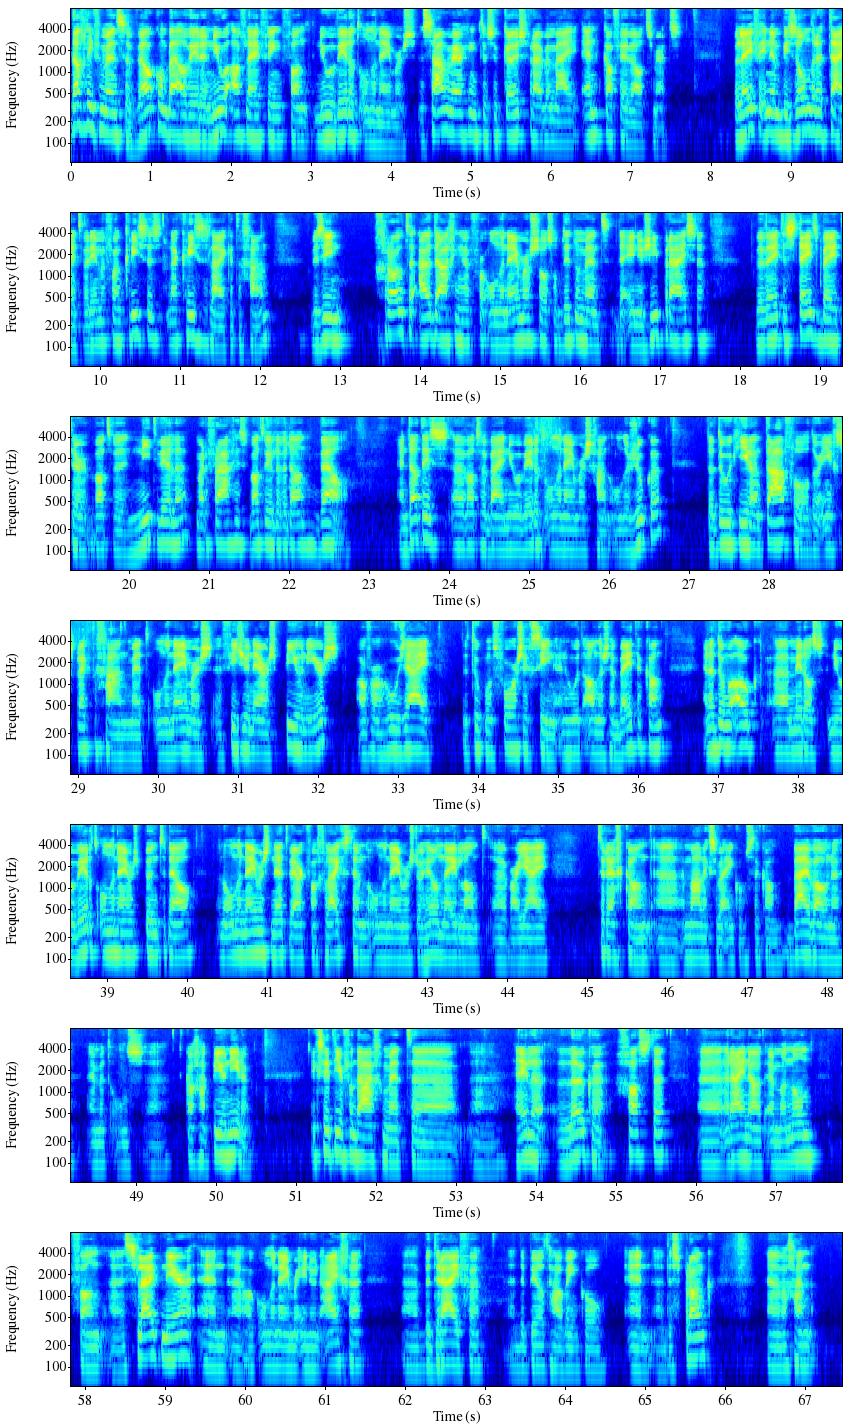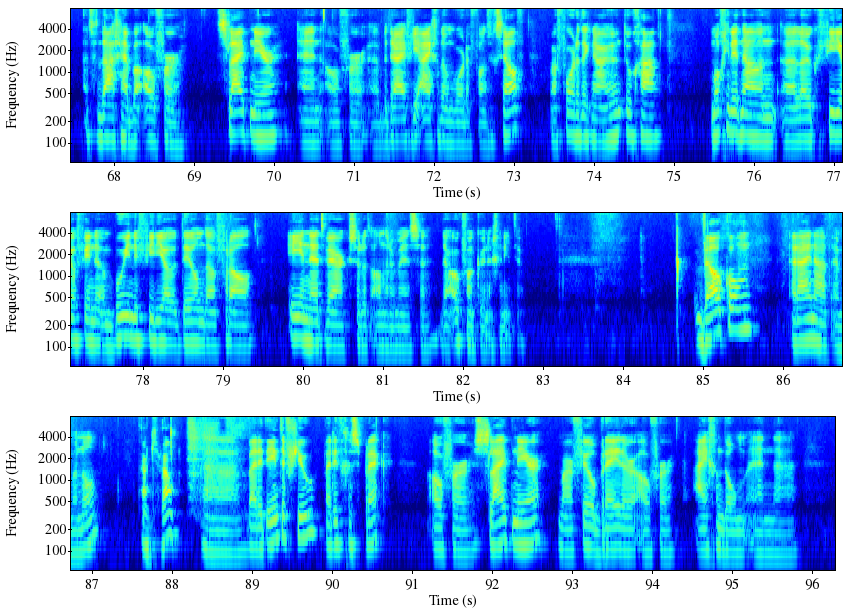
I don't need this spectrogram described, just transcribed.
Dag lieve mensen, welkom bij alweer een nieuwe aflevering van Nieuwe Wereldondernemers. Een samenwerking tussen Keusvrij bij mij en Café Weltsmerts. We leven in een bijzondere tijd waarin we van crisis naar crisis lijken te gaan. We zien grote uitdagingen voor ondernemers, zoals op dit moment de energieprijzen. We weten steeds beter wat we niet willen, maar de vraag is, wat willen we dan wel? En dat is uh, wat we bij Nieuwe Wereldondernemers gaan onderzoeken. Dat doe ik hier aan tafel door in gesprek te gaan met ondernemers, eh, visionairs, pioniers over hoe zij de toekomst voor zich zien en hoe het anders en beter kan. En dat doen we ook uh, middels nieuwewereldondernemers.nl, een ondernemersnetwerk van gelijkgestemde ondernemers door heel Nederland, uh, waar jij terecht kan, een maandelijkse bijeenkomsten kan bijwonen en met ons kan gaan pionieren. Ik zit hier vandaag met hele leuke gasten. Uh, Reinoud en Manon van uh, Slijpneer en uh, ook ondernemer in hun eigen bedrijven, de Beeldhouwwinkel en de Sprank. we gaan het vandaag hebben over Slijpneer en over bedrijven die eigendom worden van zichzelf. Maar voordat ik naar hun toe ga, mocht je dit nou een leuke video vinden, een boeiende video, deel hem dan vooral in je netwerk, zodat andere mensen daar ook van kunnen genieten. Welkom Reinaat en Manon. Dankjewel. Uh, bij dit interview, bij dit gesprek over slijpneer, maar veel breder over eigendom en uh,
